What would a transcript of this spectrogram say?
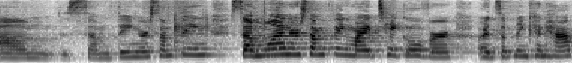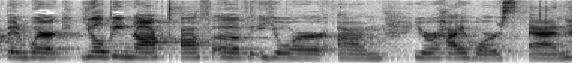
um, something or something, someone or something might take over or something can happen where you'll be knocked off of your, um, your high horse and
